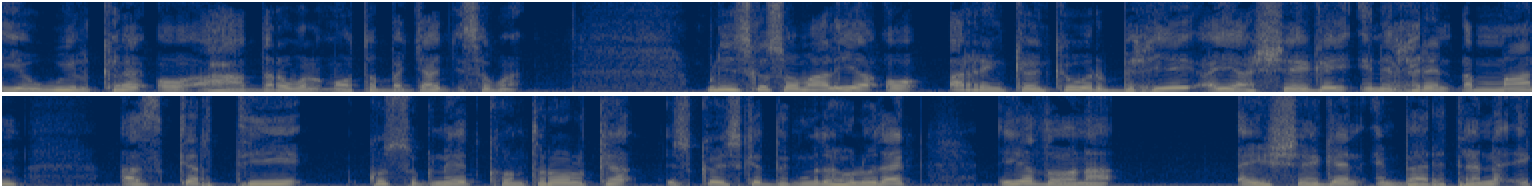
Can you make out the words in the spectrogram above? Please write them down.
iyo wiil kale oo ahaa darawal mooto bajaaj isaguna. Booliiska soomaaliya oo arinkan ka warbixiyey ayaa sheegay inay xireen dhammaan askartii ku sugnayd kontaroolka iskoyska degmada howlwadaag iyadoona ay sheegeen in baaritaano ay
